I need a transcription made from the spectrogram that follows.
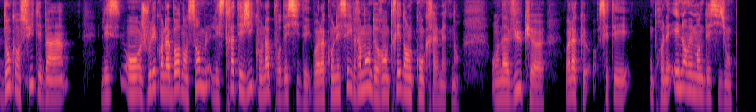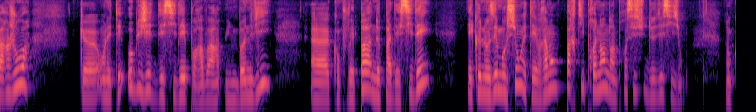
donc ensuite, eh ben, je voulais qu'on aborde ensemble les stratégies qu'on a pour décider. Voilà, qu'on essaye vraiment de rentrer dans le concret maintenant. On a vu que voilà que c'était, on prenait énormément de décisions par jour, qu'on était obligé de décider pour avoir une bonne vie, euh, qu'on ne pouvait pas ne pas décider, et que nos émotions étaient vraiment partie prenante dans le processus de décision. Donc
